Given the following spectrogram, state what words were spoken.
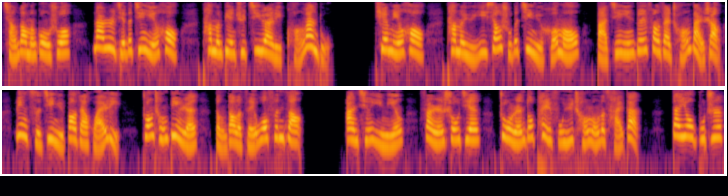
强盗们供说，那日劫的金银后，他们便去妓院里狂滥赌。天明后，他们与一相熟的妓女合谋，把金银堆放在床板上，令此妓女抱在怀里，装成病人，等到了贼窝分赃。案情已明。犯人收监，众人都佩服于成龙的才干，但又不知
